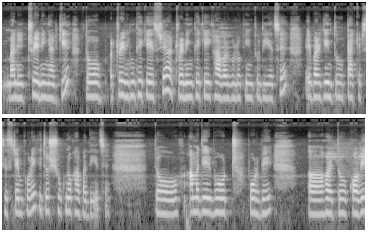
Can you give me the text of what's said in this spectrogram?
মানে ট্রেনিং আর কি। তো ট্রেনিং থেকে এসছে আর ট্রেনিং থেকে এই খাবারগুলো কিন্তু দিয়েছে। এবার কিন্তু প্যাকেট সিস্টেম করে কিছু শুকনো খাবার দিয়েছে। তো আমাদের ভোট পড়বে। হয়তো কবে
